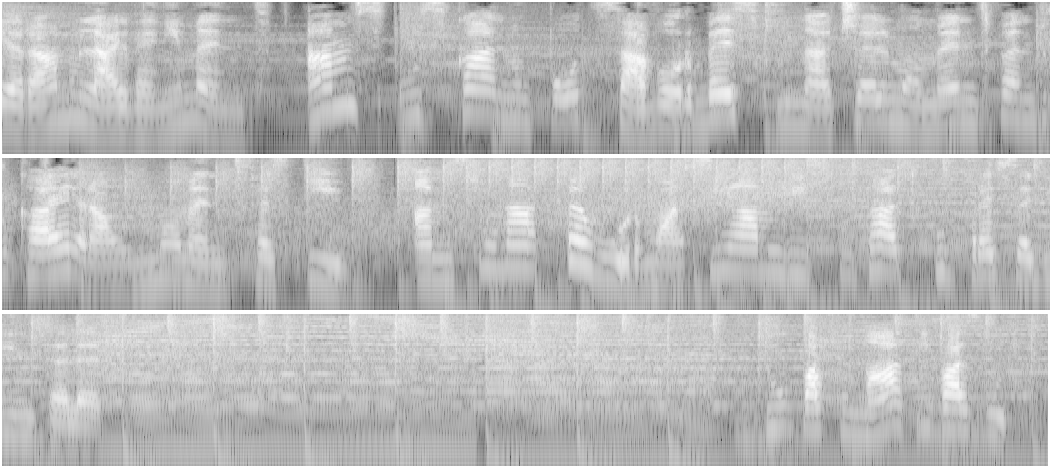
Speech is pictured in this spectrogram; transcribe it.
eram la eveniment, am spus că nu pot să vorbesc în acel moment pentru că era un moment festiv, am sunat pe urmă și am discutat cu președintele. După cum ați văzut,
